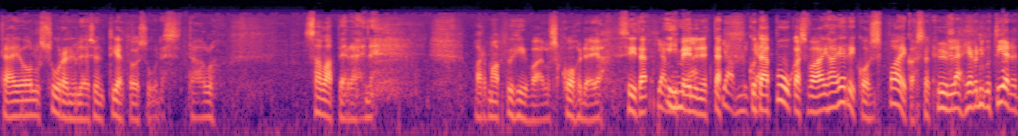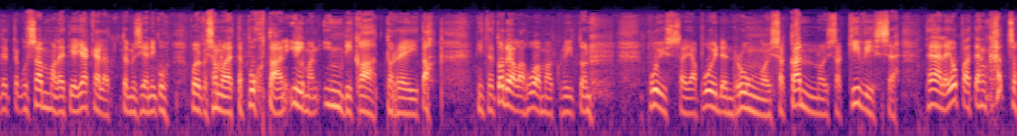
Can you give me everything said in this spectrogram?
tämä ei ole ollut suuren yleisön tietoisuudessa. Tämä on ollut salaperäinen varmaan pyhiinvaelluskohde. Ja siitä ja ihmeellinen, että ja kun tämä puu kasvaa ihan erikoisessa paikassa. Kyllä, ja niin kuin tiedät, että kun sammalet ja jäkälät on tämmöisiä, niin kuin, voiko sanoa, että puhtaan ilman indikaattoreita, niitä todella huomaat, kun niitä on puissa ja puiden rungoissa, kannoissa, kivissä. Täällä jopa tämän katso,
